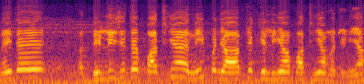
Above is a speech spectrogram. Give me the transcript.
ਨਹੀਂ ਤੇ ਦਿੱਲੀ 'ਚ ਤੇ ਪਾਥੀਆਂ ਨਹੀਂ, ਪੰਜਾਬ 'ਚ ਗਿੱਲੀਆਂ ਪਾਥੀਆਂ ਵੱਜਣੀਆਂ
